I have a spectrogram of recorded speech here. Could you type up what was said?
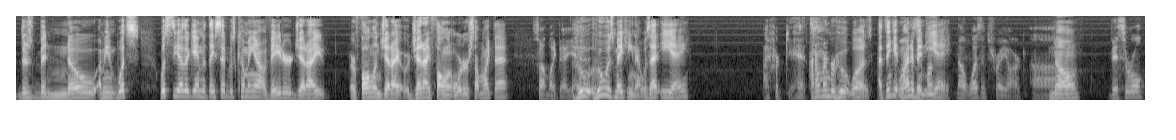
there's been no. I mean, what's what's the other game that they said was coming out? Vader, Jedi, or Fallen Jedi, or Jedi Fallen Order, something like that. Something like that. Yeah. Who who was making that? Was that EA? I forget. I don't remember who it was. I think it What might have been supposed- EA. No, it wasn't Treyarch. Uh, No, Visceral.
